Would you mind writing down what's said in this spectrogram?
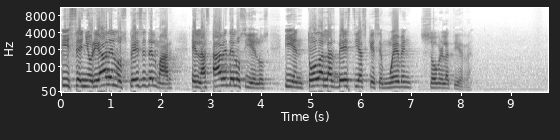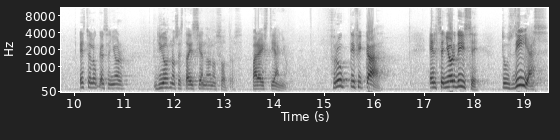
y señoread en los peces del mar, en las aves de los cielos y en todas las bestias que se mueven sobre la tierra. Esto es lo que el Señor Dios nos está diciendo a nosotros para este año. Fructificad. El Señor dice, tus días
